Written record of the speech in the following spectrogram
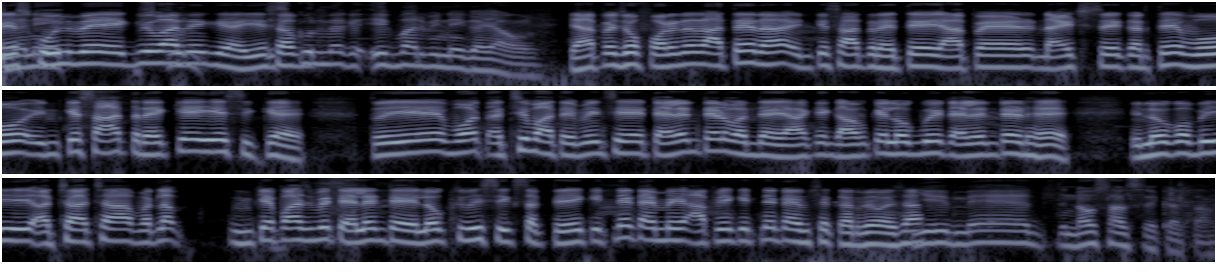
ये स्कूल में एक भी बार नहीं गया ये सब स्कूल में एक बार भी नहीं गया हूँ। यहाँ पे जो फॉरेनर आते हैं ना इनके साथ रहते हैं यहाँ पे नाइट स्टे करते हैं वो इनके साथ रह के ये सीखे है। तो ये बहुत अच्छी बात है मीन्स ये टैलेंटेड बंदे हैं यहाँ के गाँव के लोग भी टैलेंटेड है। इन लोगों को भी अच्छा अच्छा मतलब इनके पास भी टैलेंट है लोग भी सीख सकते हैं। कितने टाइम में आप ये कितने टाइम से कर रहे हो ऐसा? ये मैं नौ साल से करता हूँ।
